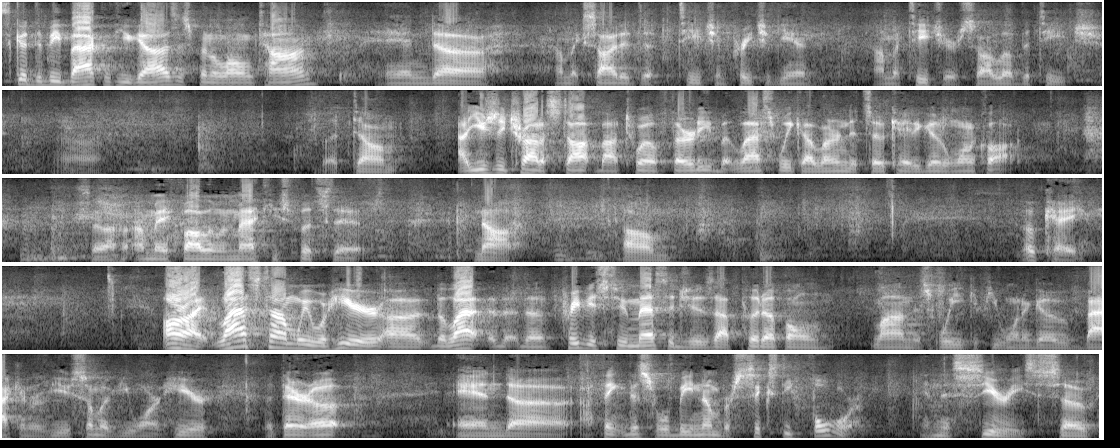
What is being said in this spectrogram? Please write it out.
It's good to be back with you guys. It's been a long time, and uh, I'm excited to teach and preach again. I'm a teacher, so I love to teach. Uh, but um, I usually try to stop by 12:30, but last week I learned it's okay to go to one o'clock. So I, I may follow in Matthew's footsteps. Nah. Um, okay. All right, last time we were here, uh, the, la- the previous two messages I put up online this week, if you want to go back and review. Some of you weren't here, but they're up. And uh, I think this will be number 64 in this series. So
